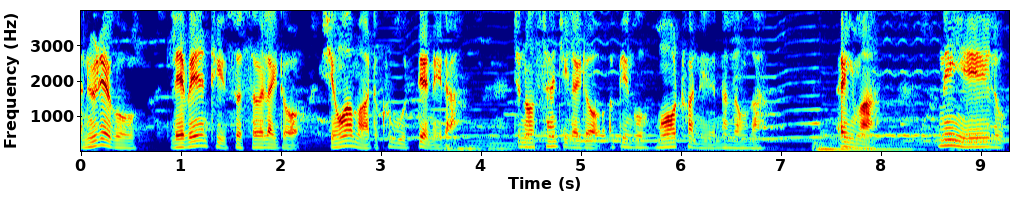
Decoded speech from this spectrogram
အနွေးတွေကိုလေဘင်းအထိဆွဆွဲလိုက်တော့ရင်ဝါမှာတစ်ခုခုတက်နေတာကျွန်တော်ဆန်းကြည့်လိုက်တော့အပြင်ကိုငေါထွက်နေတဲ့နှလုံးသားအဲ့မှာနှင်းရီလို့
